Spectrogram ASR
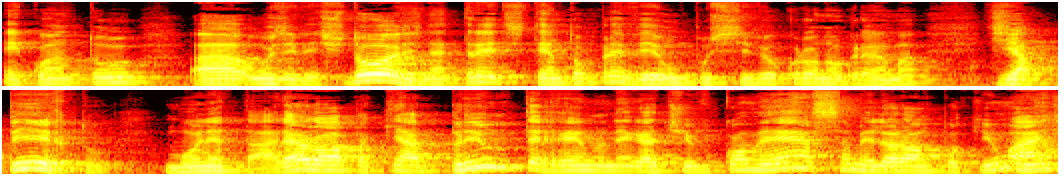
enquanto uh, os investidores, né, trades, tentam prever um possível cronograma de aperto monetário. A Europa, que abriu no terreno negativo, começa a melhorar um pouquinho mais.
